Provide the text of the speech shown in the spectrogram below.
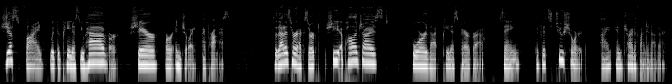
just fine with the penis you have or share or enjoy, I promise. So that is her excerpt. She apologized for that penis paragraph, saying, if it's too short, I can try to find another.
